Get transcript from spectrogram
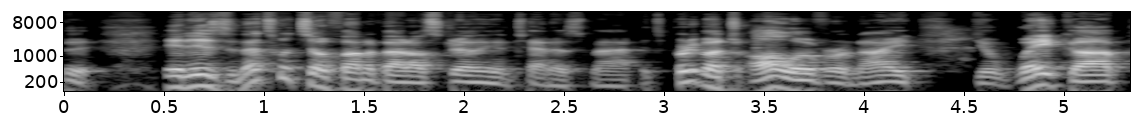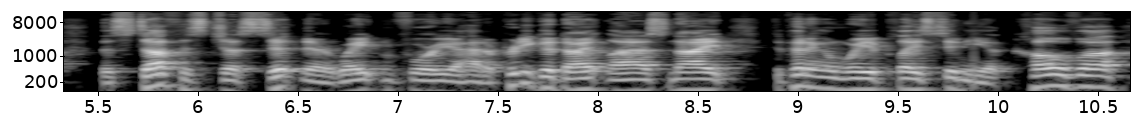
it is. And that's what's so fun about Australian tennis, Matt. It's pretty much all overnight. You wake up, the stuff is just sitting there waiting for you. I had a pretty good night last night, depending on where you play Siniakova.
